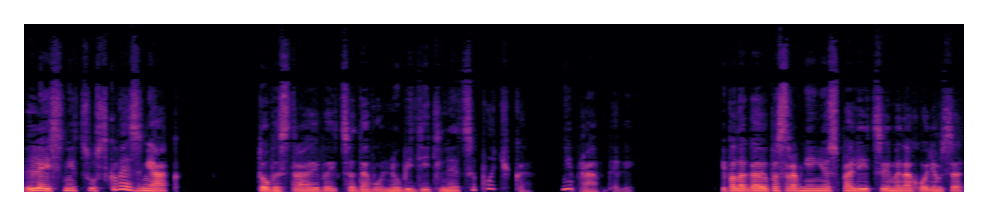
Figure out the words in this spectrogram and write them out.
лестницу, сквозняк, то выстраивается довольно убедительная цепочка, не правда ли? И, полагаю, по сравнению с полицией мы находимся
